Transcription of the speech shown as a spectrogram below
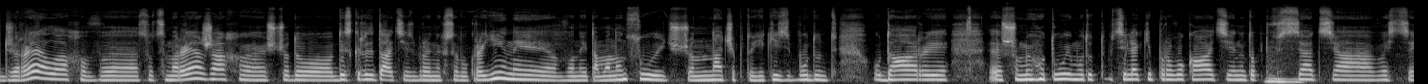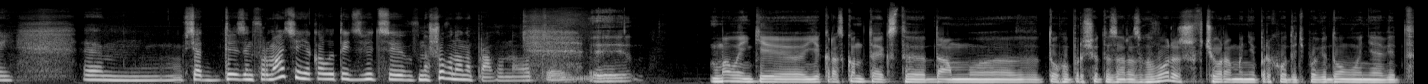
джерелах, в соцмережах е, щодо дискредитації Збройних сил України. Вони там анонсують, що, начебто, якісь будуть удари, е, що ми готуємо тут всілякі провокації. Ну тобто, вся ця весь цей. ем, Вся дезінформація, яка летить звідси, на що вона направлена? От е, Е, Маленький е, якраз контекст е, дам е, того, про що ти зараз говориш. Вчора мені приходить повідомлення від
